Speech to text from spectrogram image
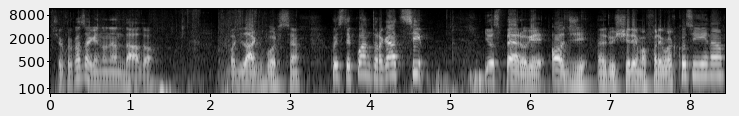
C'è qualcosa che non è andato. Un po' di lag forse. Questo è quanto ragazzi. Io spero che oggi riusciremo a fare qualcosina.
